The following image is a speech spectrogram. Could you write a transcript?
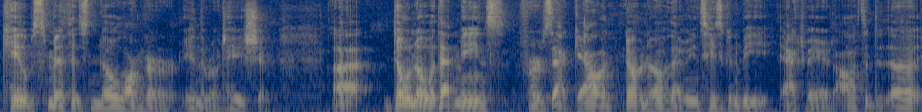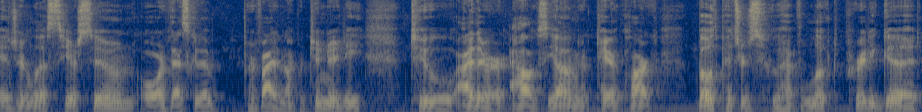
Caleb Smith is no longer in the rotation. Uh, don't know what that means for Zach Gallen. Don't know if that means he's going to be activated off the uh, injured list here soon, or if that's going to provide an opportunity to either Alex Young or Taylor Clarke, both pitchers who have looked pretty good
